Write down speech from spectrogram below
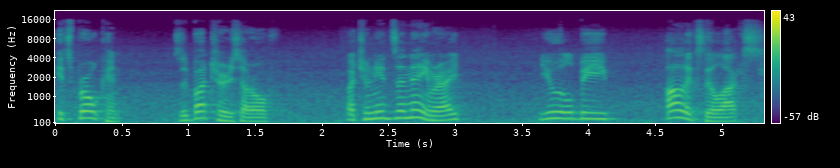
It's broken. The batteries are off. But you need the name, right? You will be Alex Deluxe.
